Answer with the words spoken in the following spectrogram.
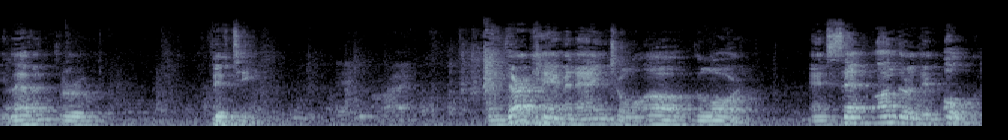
11 through 15. Okay. All right. And there came an angel of the Lord and sat under the oak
